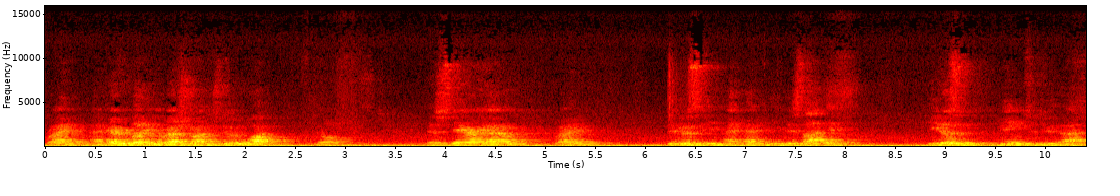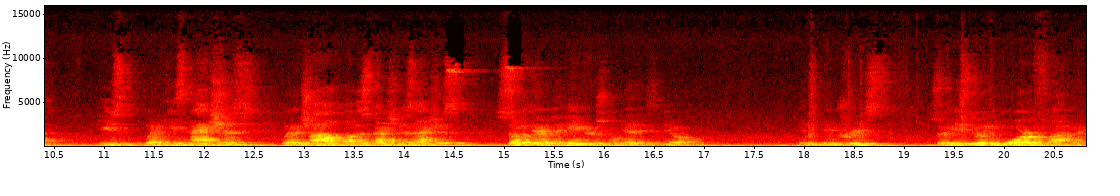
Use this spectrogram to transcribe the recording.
right? And everybody in the restaurant is doing what? You know, they're staring at him, right? Because he, and, it's not, he doesn't mean to do that. He's, when he's anxious, when a child on the spectrum is anxious, some of their behaviors will get, you know, in, increased. So he's doing more flapping.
